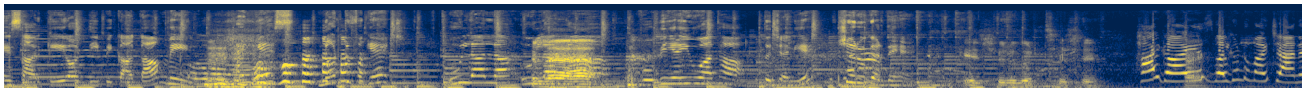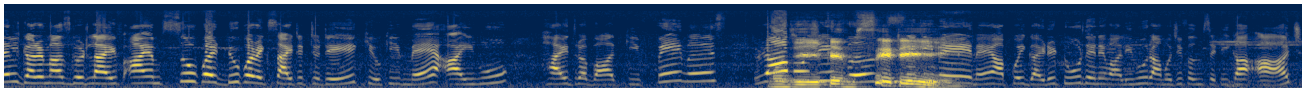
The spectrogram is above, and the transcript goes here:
एसआरके और दीपिका का मेल। नॉट टू फॉरगेट उलाला उलाला वो भी यही हुआ था तो चलिए शुरू करते हैं okay, शुरू करते हैं Hi guys, welcome to my channel Garma's Good Life. I am super duper excited today क्योंकि मैं आई हूँ हैदराबाद की फ़ेमस हाँ रामोजी फ़िल्म सिटी। मैं आपको एक गाइडेड टूर देने वाली हूँ रामोजी फ़िल्म सिटी का आज।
